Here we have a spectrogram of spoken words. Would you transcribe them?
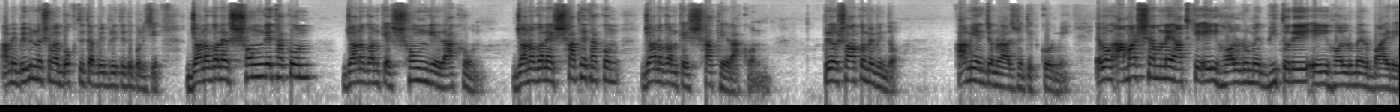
আমি বিভিন্ন সময় বক্তৃতা বিবৃতিতে বলেছি, জনগণের সঙ্গে থাকুন, জনগণকে সঙ্গে রাখুন, জনগণের সাথে থাকুন, জনগণকে সাথে রাখুন। প্রিয় সহকর্মীবৃন্দ, আমি একজন রাজনৈতিক কর্মী এবং আমার সামনে আজকে এই হল রুমের ভিতরে, এই হল রুমের বাইরে,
